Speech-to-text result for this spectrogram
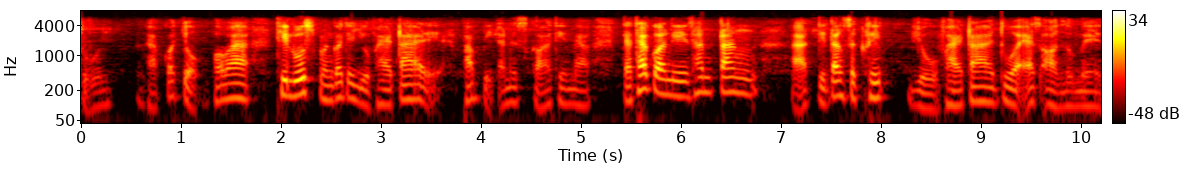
0นะครับก็จบ เพราะว่าที่ root มันก็จะอยู่ภายใต้ public underscore html แต่ถ้ากรณีท่านตั้งติดตั้งสคริปต์อยู่ภายใต้ตัว add-on domain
